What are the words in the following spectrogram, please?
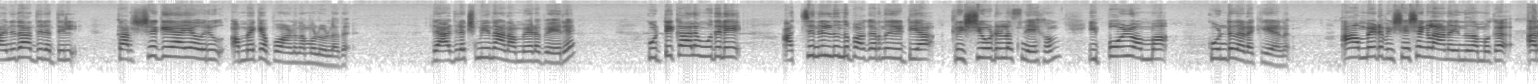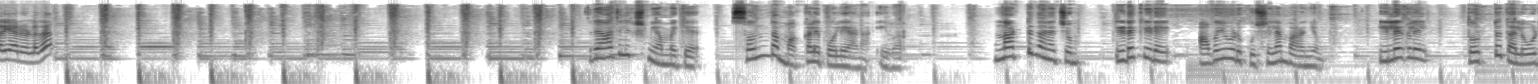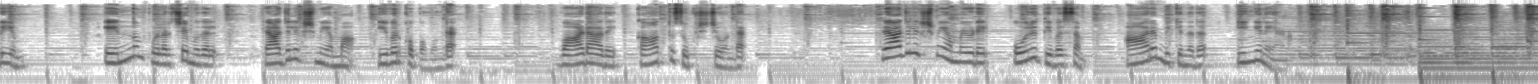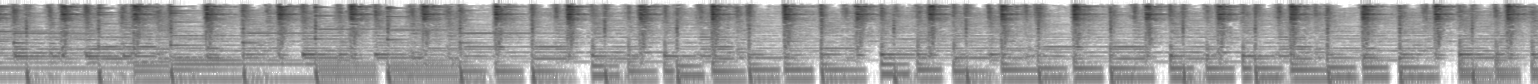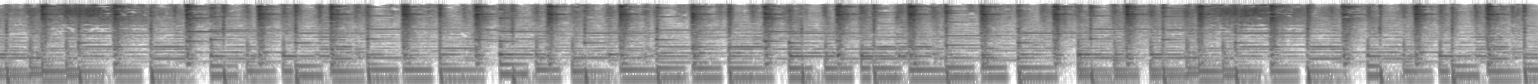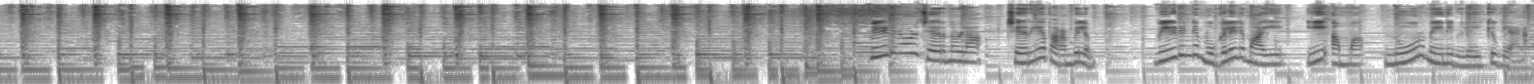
വനിതാ ദിനത്തിൽ കർഷകയായ ഒരു അമ്മയ്ക്കൊപ്പമാണ് നമ്മളുള്ളത്. രാജലക്ഷ്മി എന്നാണ് അമ്മയുടെ പേര്. കുട്ടിക്കാലം മുതലേ അച്ഛനിൽ നിന്ന് പകർന്നു കിട്ടിയ കൃഷിയോടുള്ള സ്നേഹം ഇപ്പോഴും അമ്മ കൊണ്ടു നടക്കുകയാണ്. ആ അമ്മയുടെ വിശേഷങ്ങളാണ് ഇന്ന് നമുക്ക് അറിയാനുള്ളത്. രാജലക്ഷ്മി അമ്മയ്ക്ക് സ്വന്തം മക്കളെ പോലെയാണ് ഇവർ. നട്ടു നനച്ചും ഇടയ്ക്കിടെ അവയോട് കുശലം പറഞ്ഞും ഇലകളിൽ തൊട്ടു തലോടിയും എന്നും പുലർച്ചെ മുതൽ രാജലക്ഷ്മി അമ്മ ഇവർക്കൊപ്പമുണ്ട്. വാടാതെ കാത്തു സൂക്ഷിച്ചുകൊണ്ട്. രാജലക്ഷ്മി അമ്മയുടെ ഒരു ദിവസം ആരംഭിക്കുന്നത് ഇങ്ങനെയാണ്. ചേർന്നുള്ള ചെറിയ പറമ്പിലും വീടിന്റെ മുകളിലുമായി ഈ അമ്മ നൂറുമേനി വിളയിക്കുകയാണ്.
